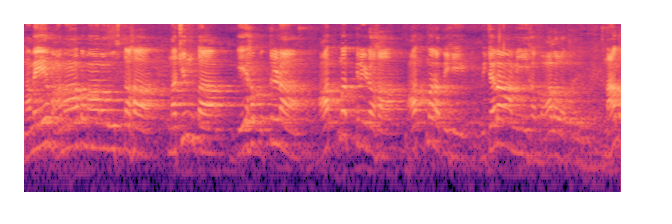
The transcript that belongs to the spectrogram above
ನಮೇ ಮಾನಾಪಮಾನೌಸ್ತಃ ನ ಚಿಂತ ಗೇಹ ಪುತ್ರಿಣ ಆತ್ಮಕ್ರೀಡ ಆತ್ಮರತಿ ವಿಚರಾಮೀಹ ಬಾಲವತ್. ನಾನು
